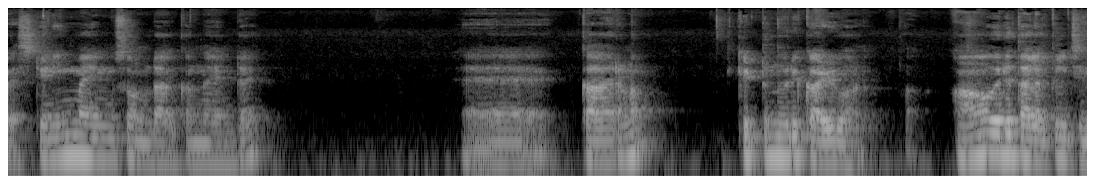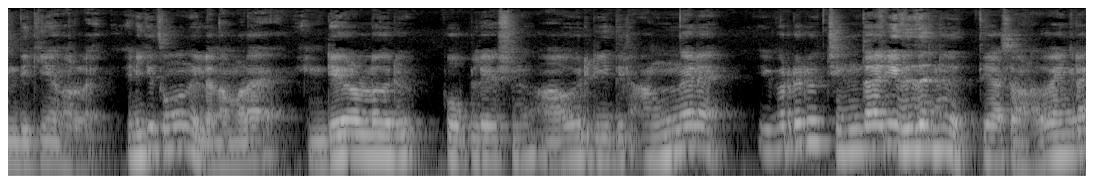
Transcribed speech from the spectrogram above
ക്വസ്റ്റ്യനിങ് മൈൻഡ്സ് ഉണ്ടാക്കുന്നതിന്റെ കാരണം കിട്ടുന്ന ഒരു കഴിവാണ്. ആ ഒരു തലത്തിൽ ചിന്തിക്കുക എന്നുള്ളത്. എനിക്ക് തോന്നുന്നില്ല നമ്മളെ ഇന്ത്യയിലുള്ള ഒരു പോപ്പുലേഷന് ആ ഒരു രീതിയിൽ അങ്ങനെ ഇവരുടെ ഒരു ചിന്താരീതി തന്നെ വ്യത്യാസമാണ്. അത് ഭയങ്കര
